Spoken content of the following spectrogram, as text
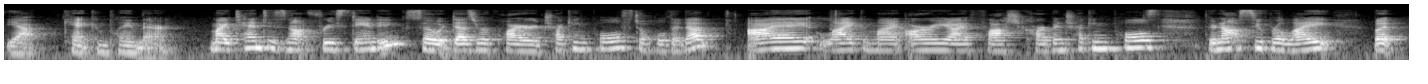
yeah, can't complain there. My tent is not freestanding, so it does require trekking poles to hold it up. I like my REI Flash Carbon trekking poles. They're not super light, but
